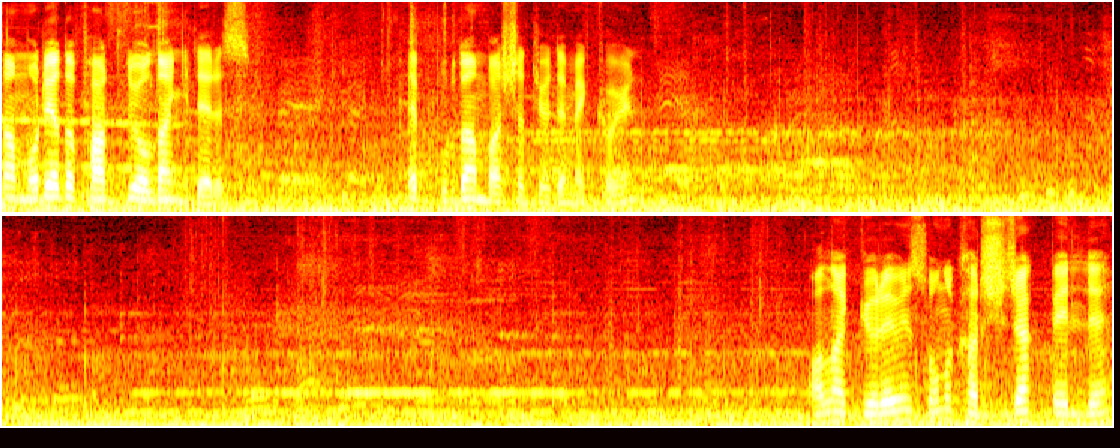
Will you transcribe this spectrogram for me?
Tamam oraya da farklı yoldan gideriz. Hep buradan başlatıyor demek ki oyun. Valla görevin sonu karışacak belli.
